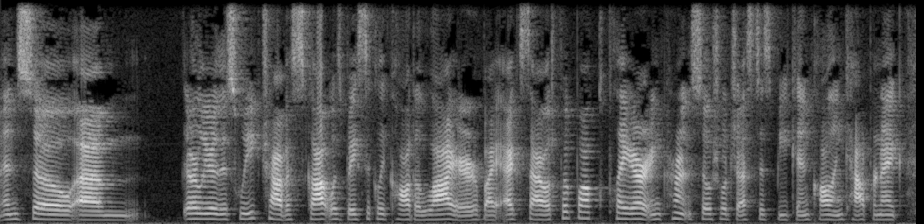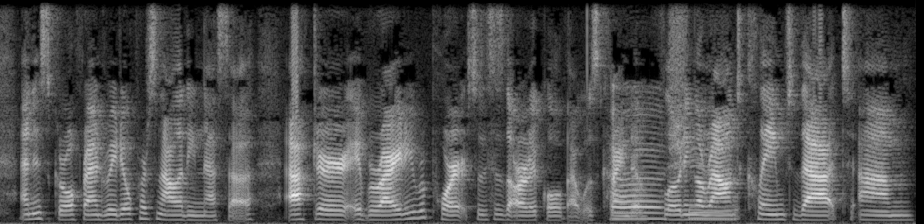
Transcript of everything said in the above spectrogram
and so um, earlier this week, Travis Scott was basically called a liar by exiled football player and current social justice beacon Colin Kaepernick and his girlfriend, radio personality Nessa, after a Variety report. So, this is the article that was kind Oh, of floating shoot. around, claimed that. Um,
